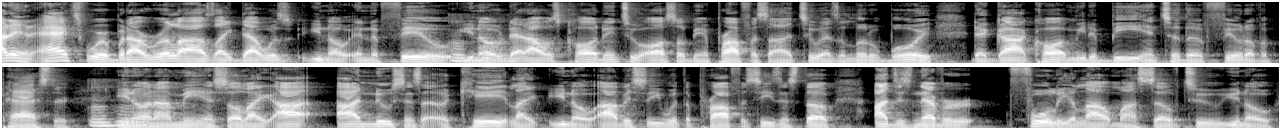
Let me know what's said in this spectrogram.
I didn't ask for it, but I realized like that was, you know, in the field, you know, mm-hmm. that I was called into, also being prophesied to as a little boy, that God called me to be into the field of a pastor. You know mm-hmm. what I mean? And so like I I knew since a kid, like, you know, obviously with the prophecies and stuff, I just never fully allowed myself to, you know,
